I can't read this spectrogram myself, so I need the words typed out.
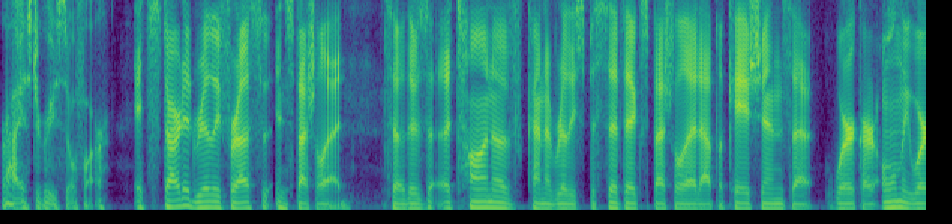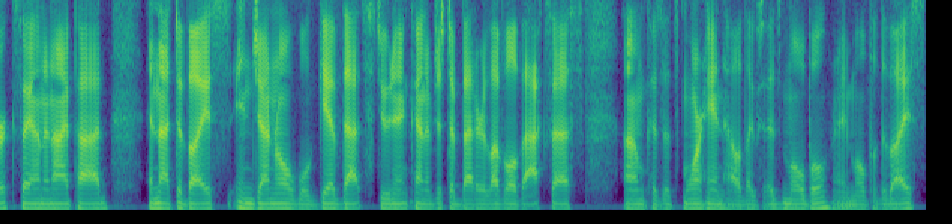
or highest degree so far? it started really for us in special ed. So there's a ton of kind of really specific special ed applications that work or only work, say, on an iPad. And that device in general will give that student kind of just a better level of access because it's more handheld, like it's mobile, right? Mobile device.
